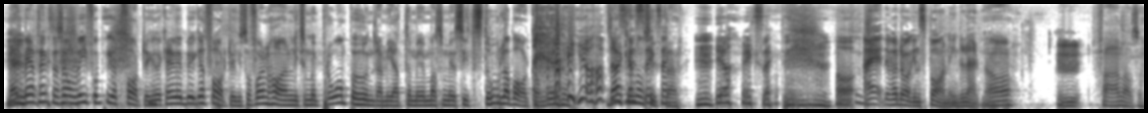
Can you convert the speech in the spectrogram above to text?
men, men jag tänkte så om vi får bygga ett fartyg, då kan vi bygga ett fartyg så får den ha en, liksom, en pråm på 100 meter med massor med sittstolar bakom. Det, ja, där precis, kan de sitta. Exakt. Ja, exakt. Ja, nej, det var dagens spaning det där. Ja. Mm. Fan alltså.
